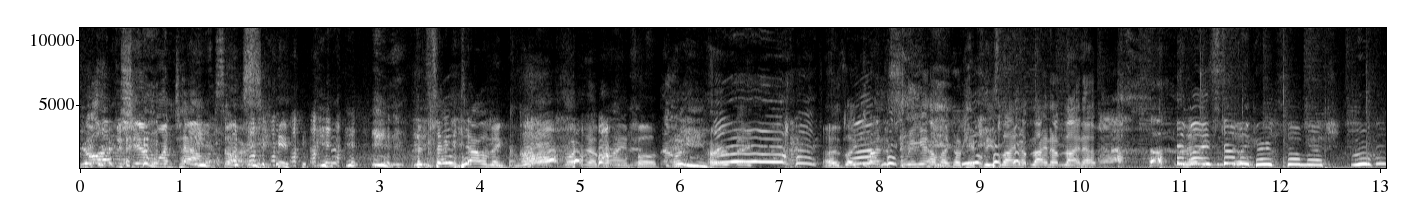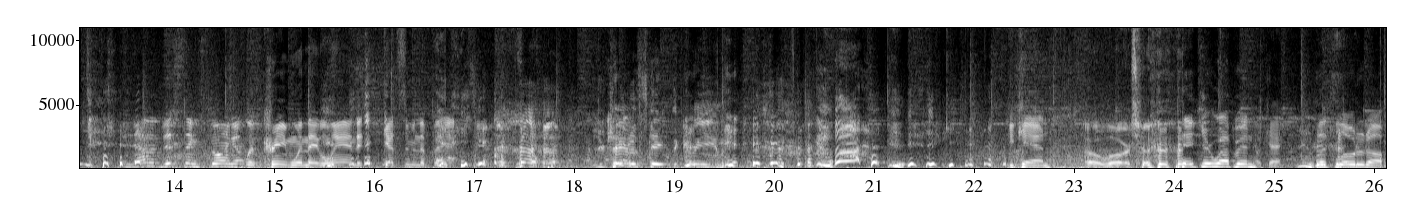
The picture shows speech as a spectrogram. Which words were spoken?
You all have to share one towel. I'm sorry. the second towel would have been great more than a blindfold. That was perfect. I was like trying to swing it. I'm like, okay, please line up, line up, line up. My stomach hurts so much. And now that this thing's filling up with cream, when they land, it gets them in the back. You can't escape the cream. You can. Oh lord. Take your weapon. Okay. Let's load it up.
